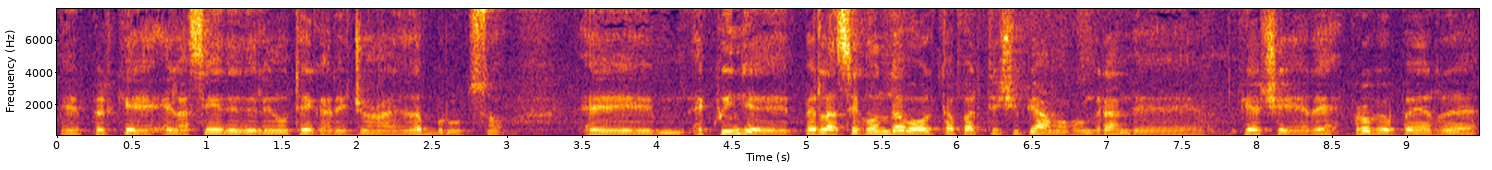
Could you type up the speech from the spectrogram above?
perché è la sede dell'Enoteca regionale d'Abruzzo, e, ehm, e, quindi eh, per la seconda volta partecipiamo con grande piacere proprio per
